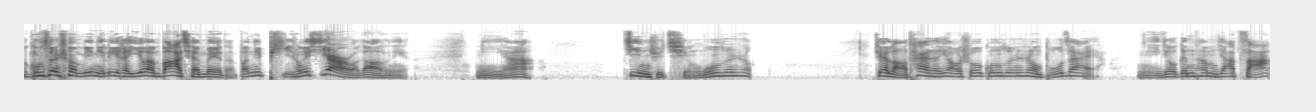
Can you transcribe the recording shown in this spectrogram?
公孙胜比你厉害一万八千倍的，把你劈成馅儿！我告诉你，你呀，进去请公孙胜。这老太太要说公孙胜不在呀，你就跟他们家砸，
